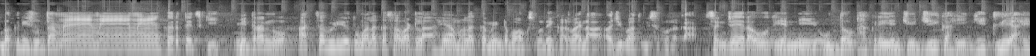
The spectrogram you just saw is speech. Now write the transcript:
बकरी सुद्धा मॅ मॅ मॅ करतेच की. मित्रांनो आजचा व्हिडिओ तुम्हाला कसा वाटला हे आम्हाला कमेंट बॉक्समध्ये कळवायला अजिबात विसरू नका. संजय राऊत यांनी उद्धव ठाकरे यांची जी काही घेतली आहे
